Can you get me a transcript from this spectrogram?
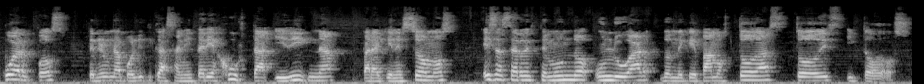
cuerpos, tener una política sanitaria justa y digna para quienes somos, es hacer de este mundo un lugar donde quepamos todas, todes y todos.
